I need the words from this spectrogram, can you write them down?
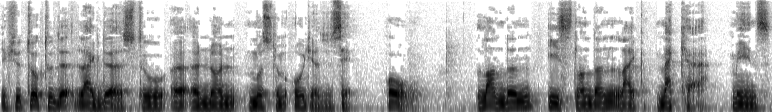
If you talk to the, like this to a, a non-Muslim audience, you say, "Oh, London, East London, like Mecca means."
